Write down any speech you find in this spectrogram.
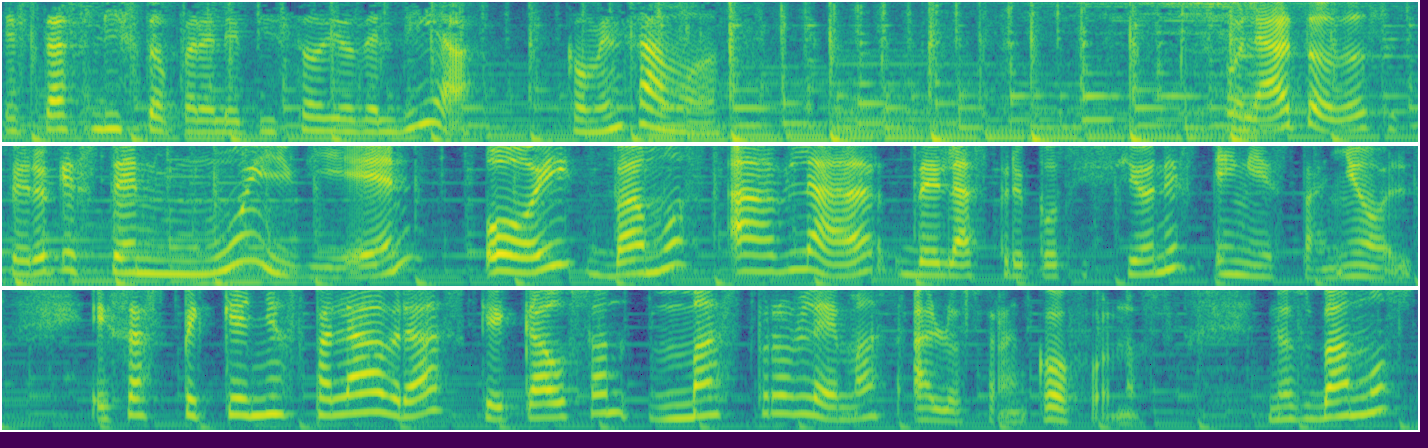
¿Estás listo para el episodio del día? ¡Comenzamos! Hola a todos, espero que estén muy bien. Hoy vamos a hablar de las preposiciones en español, esas pequeñas palabras que causan más problemas a los francófonos. Nos vamos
